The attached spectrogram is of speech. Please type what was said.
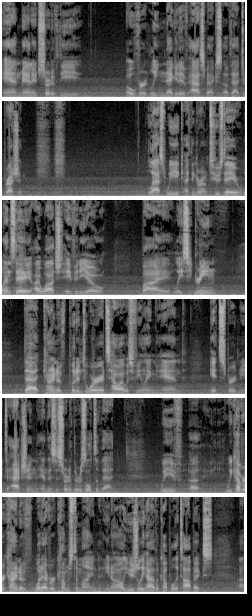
and manage sort of the overtly negative aspects of that depression. Last week, I think around Tuesday or Wednesday, I watched a video by Laci Green that kind of put into words how I was feeling and it spurred me to action and this is sort of the result of that. We've uh, we cover kind of whatever comes to mind. You know, I'll usually have a couple of topics uh,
